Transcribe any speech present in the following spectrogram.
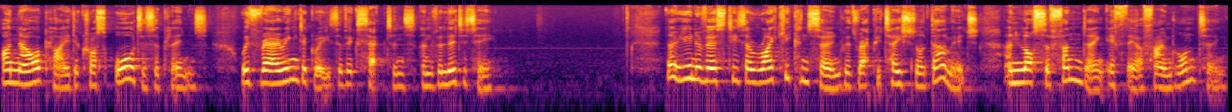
are now applied across all disciplines with varying degrees of acceptance and validity. Now, universities are rightly concerned with reputational damage and loss of funding if they are found wanting.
